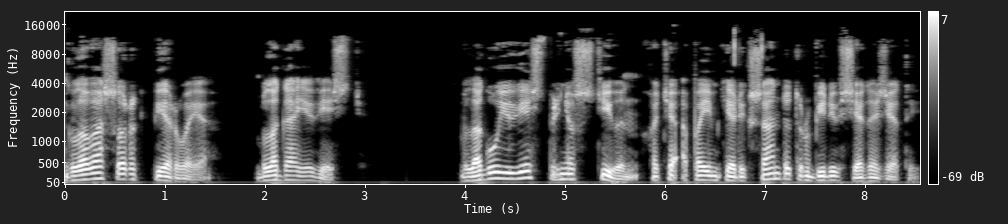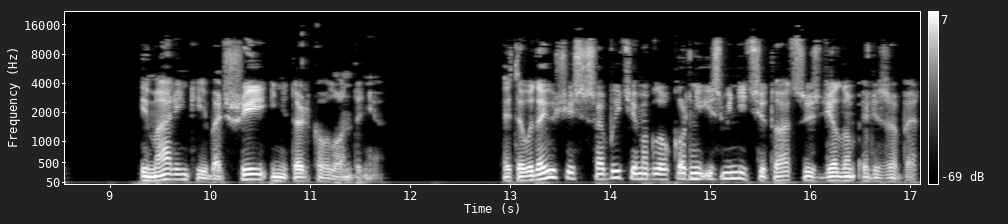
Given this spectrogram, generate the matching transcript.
Глава 41. Благая весть. Благую весть принес Стивен, хотя о поимке Александра трубили все газеты. И маленькие, и большие, и не только в Лондоне. Это выдающееся событие могло в корне изменить ситуацию с делом Элизабет.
